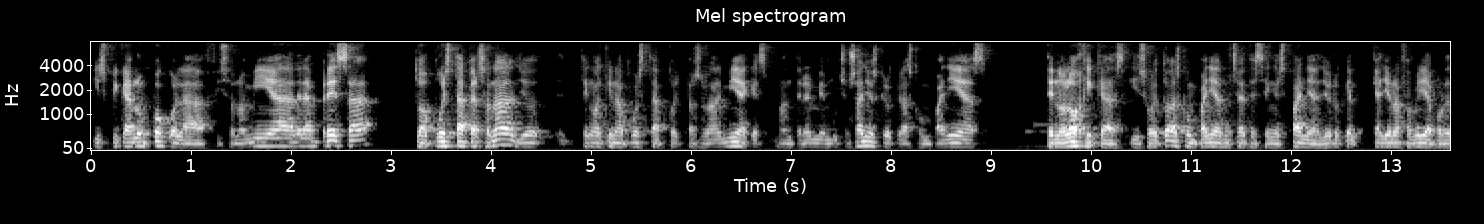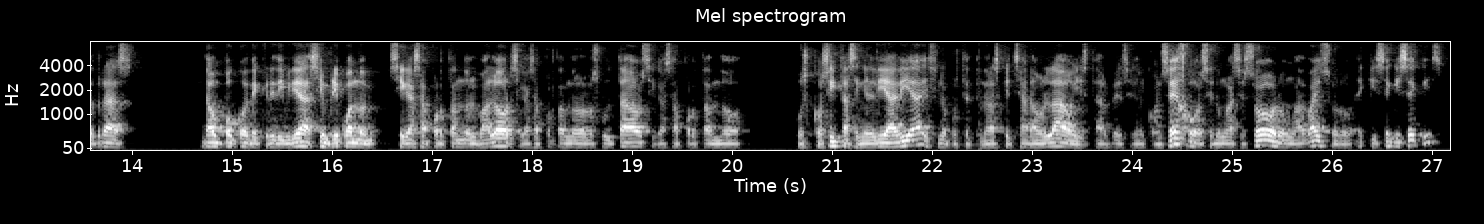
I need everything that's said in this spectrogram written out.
y explicarle un poco la fisonomía de la empresa, tu apuesta personal. Yo tengo aquí una apuesta pues, personal mía, que es mantenerme muchos años. Creo que las compañías tecnológicas y sobre todo las compañías muchas veces en España, yo creo que, que haya una familia por detrás da un poco de credibilidad siempre y cuando sigas aportando el valor, sigas aportando los resultados, sigas aportando pues cositas en el día a día y si no, pues te tendrás que echar a un lado y estar pues, en el consejo, ser un asesor o un advisor o XXX.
